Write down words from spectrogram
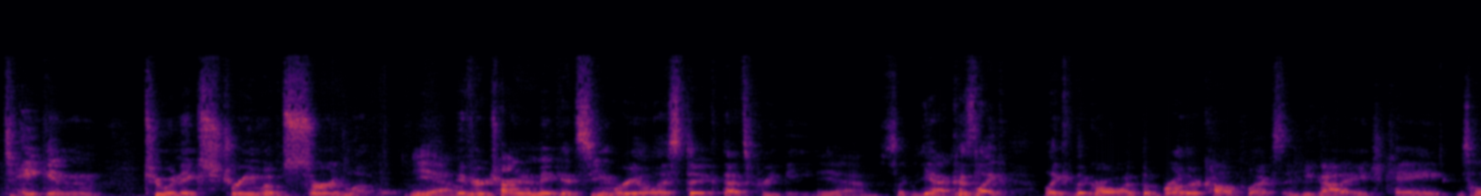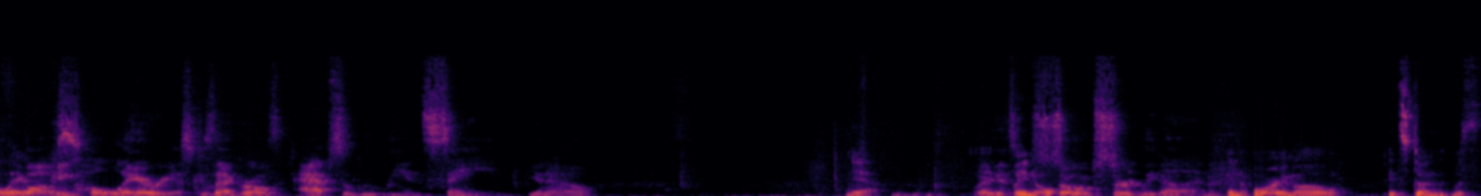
taken to an extreme absurd level. Yeah, If you're trying to make it seem realistic, that's creepy. yeah. It's like, Yeah, because like like the girl with the brother complex and Bigata HK, is hilarious. fucking hilarious because that girl's absolutely insane. You know, Yeah, like it's like And- so absurdly done. in Oreimo, it's done with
